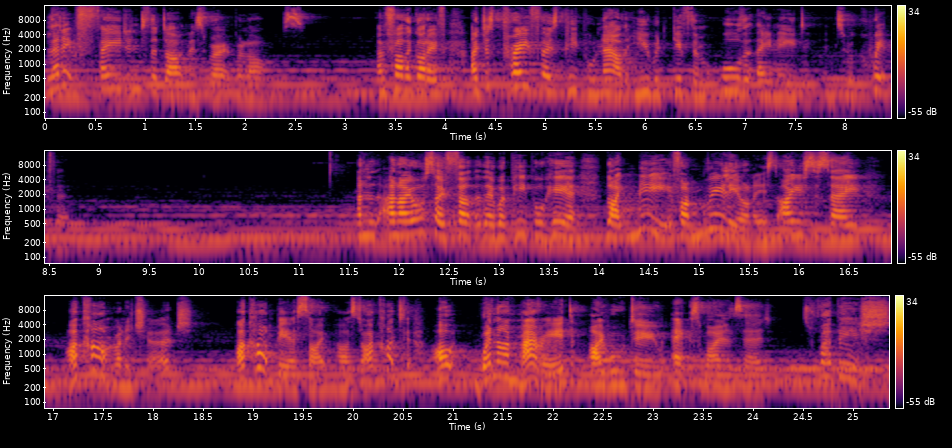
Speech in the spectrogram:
Let it fade into the darkness where it belongs. And Father God, if I just pray for those people now that you would give them all that they need and to equip them. And, and I also felt that there were people here like me, if I'm really honest, I used to say, I can't run a church. I can't be a site pastor. I can't do that. Oh, when I'm married, I will do X, Y, and Z. It's rubbish.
